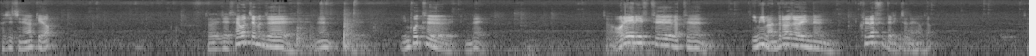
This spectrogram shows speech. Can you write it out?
다시 진행할게요. 자, 이제 세 번째 문제는 그 임포트인데, 자, 어레이 리스트 같은 이미 만들어져 있는 클래스들 있잖아요. 그죠? 자,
